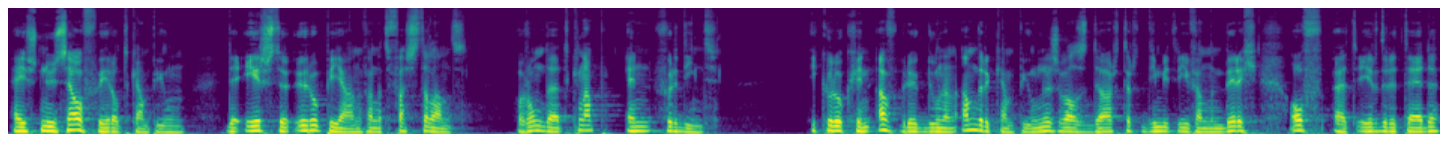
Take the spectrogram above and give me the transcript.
Hij is nu zelf wereldkampioen, de eerste Europeaan van het vasteland. Ronduit knap en verdiend. Ik wil ook geen afbreuk doen aan andere kampioenen, zoals darter Dimitri van den Berg of, uit eerdere tijden,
